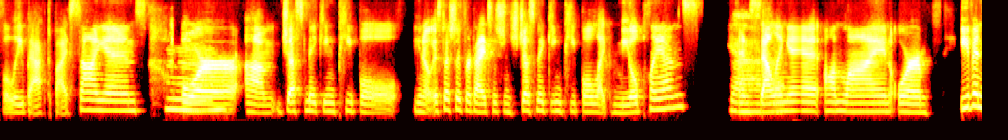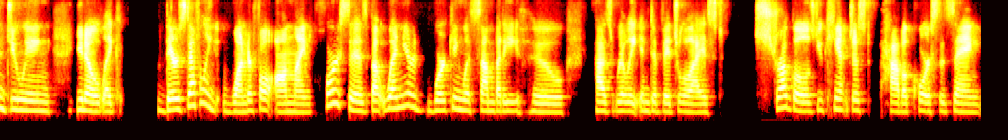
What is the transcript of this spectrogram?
fully backed by science mm. or um just making people, you know, especially for dietitians, just making people like meal plans yeah. and selling it online or even doing, you know, like there's definitely wonderful online courses, but when you're working with somebody who has really individualized struggles, you can't just have a course that's saying,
